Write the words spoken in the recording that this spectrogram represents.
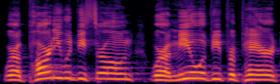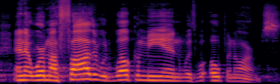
where a party would be thrown, where a meal would be prepared, and where my father would welcome me in with open arms.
